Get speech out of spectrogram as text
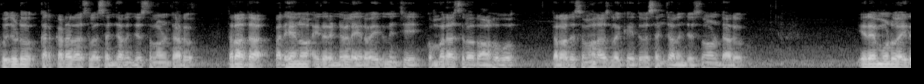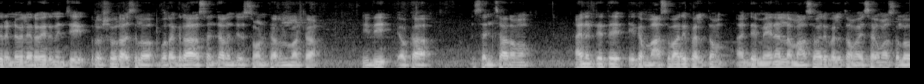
కుజుడు కర్కట రాశిలో సంచారం చేస్తూ ఉంటారు తర్వాత పదిహేను ఐదు రెండు వేల ఇరవై ఐదు నుంచి కుంభరాశిలో రాహువు తర్వాత సింహరాశిలో కేతువు సంచారం చేస్తూ ఉంటారు. ఇరవై మూడు ఐదు రెండు వేల ఇరవై ఐదు నుంచి వృషభ రాశిలో బుధగ్రహ సంచారం చేస్తూ ఉంటారనమాట ఇది ఒక సంచారము. అయినట్టయితే ఇక మాసవారి ఫలితం అంటే మే నెల మాసవారి ఫలితం వైశాఖ మాసంలో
